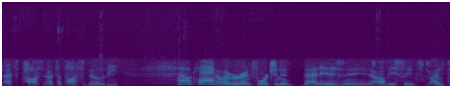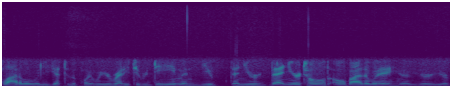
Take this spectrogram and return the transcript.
That's poss- that's a possibility. Okay. However unfortunate that is, and obviously it's unpalatable when you get to the point where you're ready to redeem, and you then you're then you're told, oh by the way, your your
